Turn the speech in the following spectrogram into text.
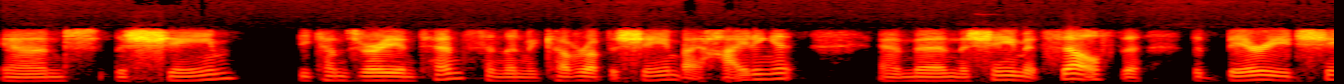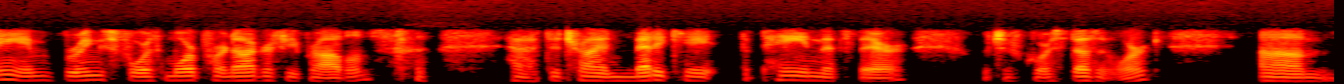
and the shame becomes very intense and then we cover up the shame by hiding it and then the shame itself, the the buried shame, brings forth more pornography problems to try and medicate the pain that's there, which of course doesn't work. Um,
